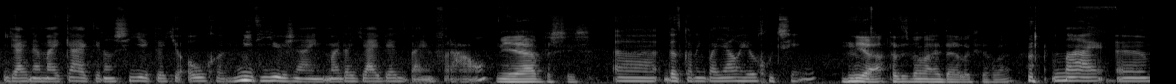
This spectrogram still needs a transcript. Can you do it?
jij naar mij kijkt en dan zie ik dat je ogen niet hier zijn, maar dat jij bent bij een verhaal. Ja, precies. Eh, dat kan ik bij jou heel goed zien. Ja, dat is bij mij duidelijk, zeg maar. Maar ehm,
